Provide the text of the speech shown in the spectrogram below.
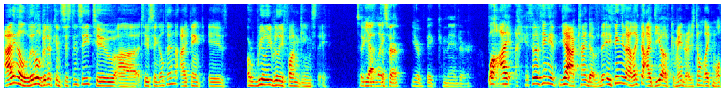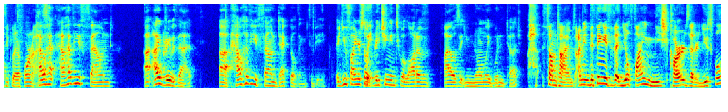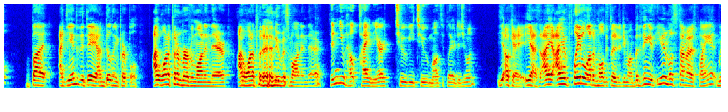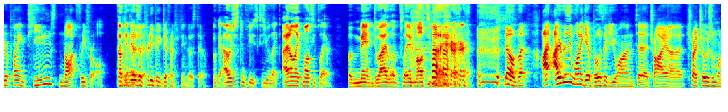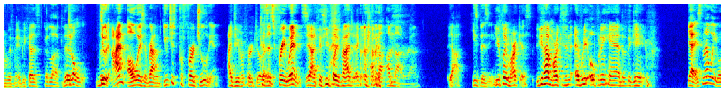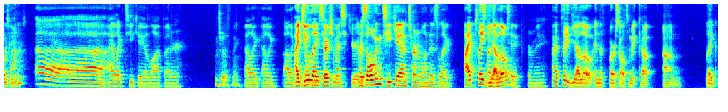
Adding a little bit of consistency to uh, to Singleton, I think, is a really really fun game state. so you Yeah, like that's fair. your big commander. Well, I so the thing is, yeah, kind of. The thing is, I like the idea of Commander. I just don't like multiplayer formats. How ha- how have you found? I, I agree with that. Uh, how have you found deck building to be? Do you find yourself Wait. reaching into a lot of piles that you normally wouldn't touch? Sometimes, I mean, the thing is that you'll find niche cards that are useful, but at the end of the day, I'm building purple. I want to put a Mervamon in there. I want to put an Anubismon in there. Didn't you help pioneer two v two multiplayer Digimon? Yeah, okay, yes. I, I have played a lot of multiplayer Digimon, but the thing is, even most of the time I was playing it, we were playing teams, not free for all. I Okay, think there's that's a fair. pretty big difference between those two. Okay, I was just confused because you were like, I don't like multiplayer, but man, do I love playing multiplayer. no, but I, I really want to get both of you on to try uh try chosen one with me because Good luck. there's a Dude, I'm always around. You just prefer Julian I do prefer Julian because it's free wins. yeah because he plays Magic. I'm not. I'm not around. yeah, He's busy. you can play Marcus. You can have Marcus in every opening hand of the game. Yeah, isn't that what you always wanted? Uh, I like TK a lot better. Interesting. I like. I like. I like. I do like searching my security. resolving TK on turn one is like I played such yellow. a tick for me. I played yellow in the first Ultimate Cup, um, like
